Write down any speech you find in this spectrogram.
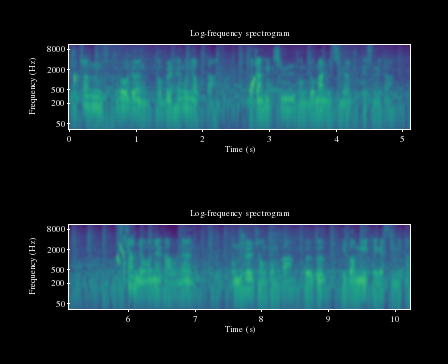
추천 스크롤은 더블 행운이 없다. 가장 핵심 정도만 있으면 좋겠습니다. 추천 영혼의 가오는 검술 전공과 골급 비검이 되겠습니다.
